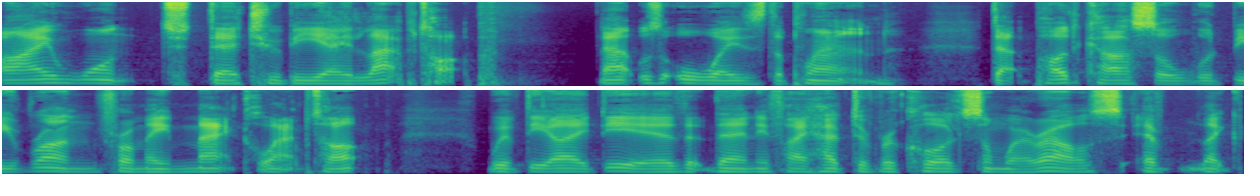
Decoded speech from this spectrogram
I want there to be a laptop that was always the plan. That Podcastle would be run from a Mac laptop with the idea that then if I had to record somewhere else, like,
